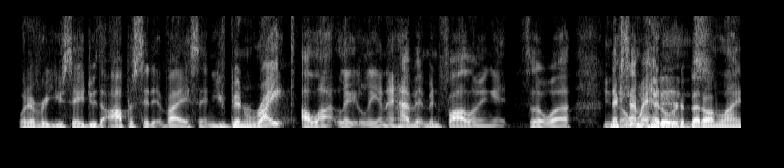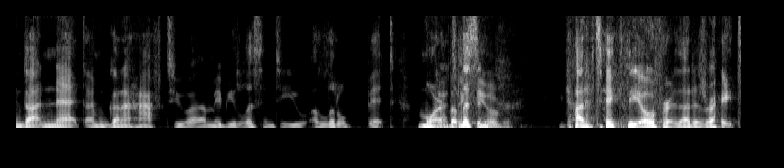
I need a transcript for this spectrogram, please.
whatever you say do the opposite advice and you've been right a lot lately and I haven't been following it. So uh You next time I head over to betonline.net, I'm gonna have to uh, maybe listen to you a little bit more. Gotta but listen. Got to take the over. That is right.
